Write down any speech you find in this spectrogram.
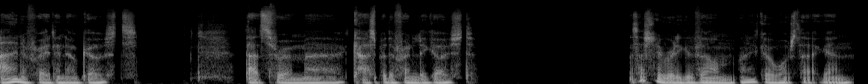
I ain't afraid of no ghosts. That's from uh, Casper the Friendly Ghost. It's actually a really good film. I need to go watch that again.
